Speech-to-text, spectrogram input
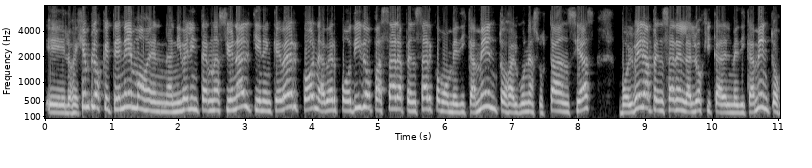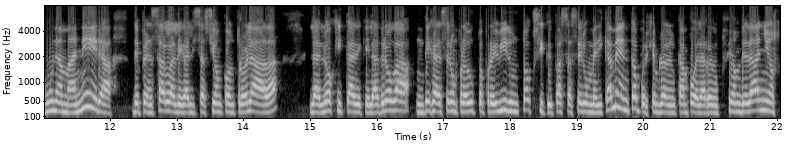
Eh, los ejemplos que tenemos en, a nivel internacional tienen que ver con haber podido pasar a pensar como medicamentos algunas sustancias, volver a pensar en la lógica del medicamento, es una manera de pensar la legalización controlada la lógica de que la droga deja de ser un producto prohibido, un tóxico y pasa a ser un medicamento, por ejemplo, en el campo de la reducción de daños,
